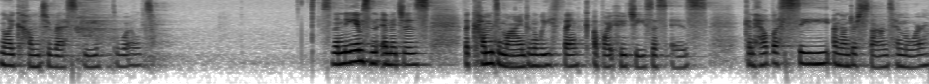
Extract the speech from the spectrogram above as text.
now come to rescue the world. So, the names and images that come to mind when we think about who Jesus is can help us see and understand him more.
